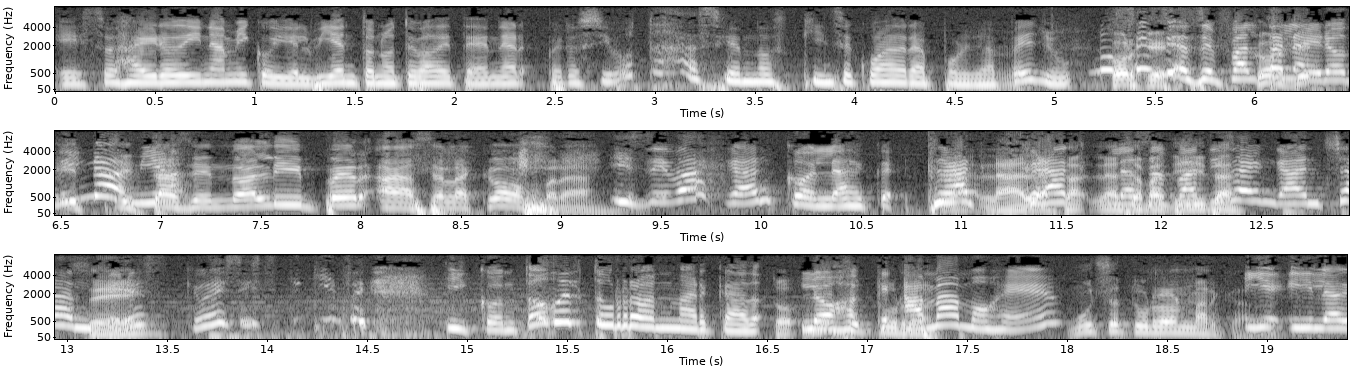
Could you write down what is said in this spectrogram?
eso es aerodinámico y el viento no te va a detener, pero si vos estás haciendo 15 cuadras por Yapeyú, no Jorge, sé si hace falta Jorge, la aerodinámica. Estás yendo al hiper a hacer las compras. Y se bajan con las crack, La- la- crack, la- la las zapatillita. zapatillas enganchantes. Sí. Que vos decís, "Este 15", y con todo el turrón marcado. To- Los mucho que turrón. amamos, ¿eh? Mucho turrón marcado. Y, y la,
